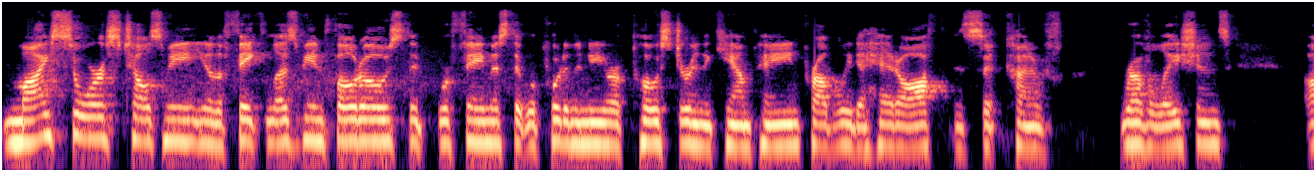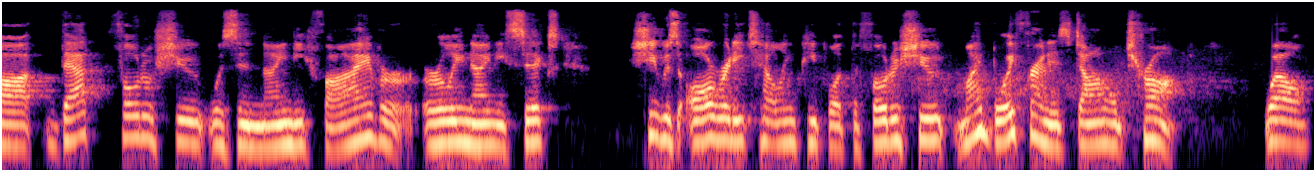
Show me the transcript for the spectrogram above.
my source tells me, you know, the fake lesbian photos that were famous that were put in the New York Post during the campaign, probably to head off this kind of revelations. Uh, that photo shoot was in 95 or early 96. She was already telling people at the photo shoot, my boyfriend is Donald Trump. Well,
